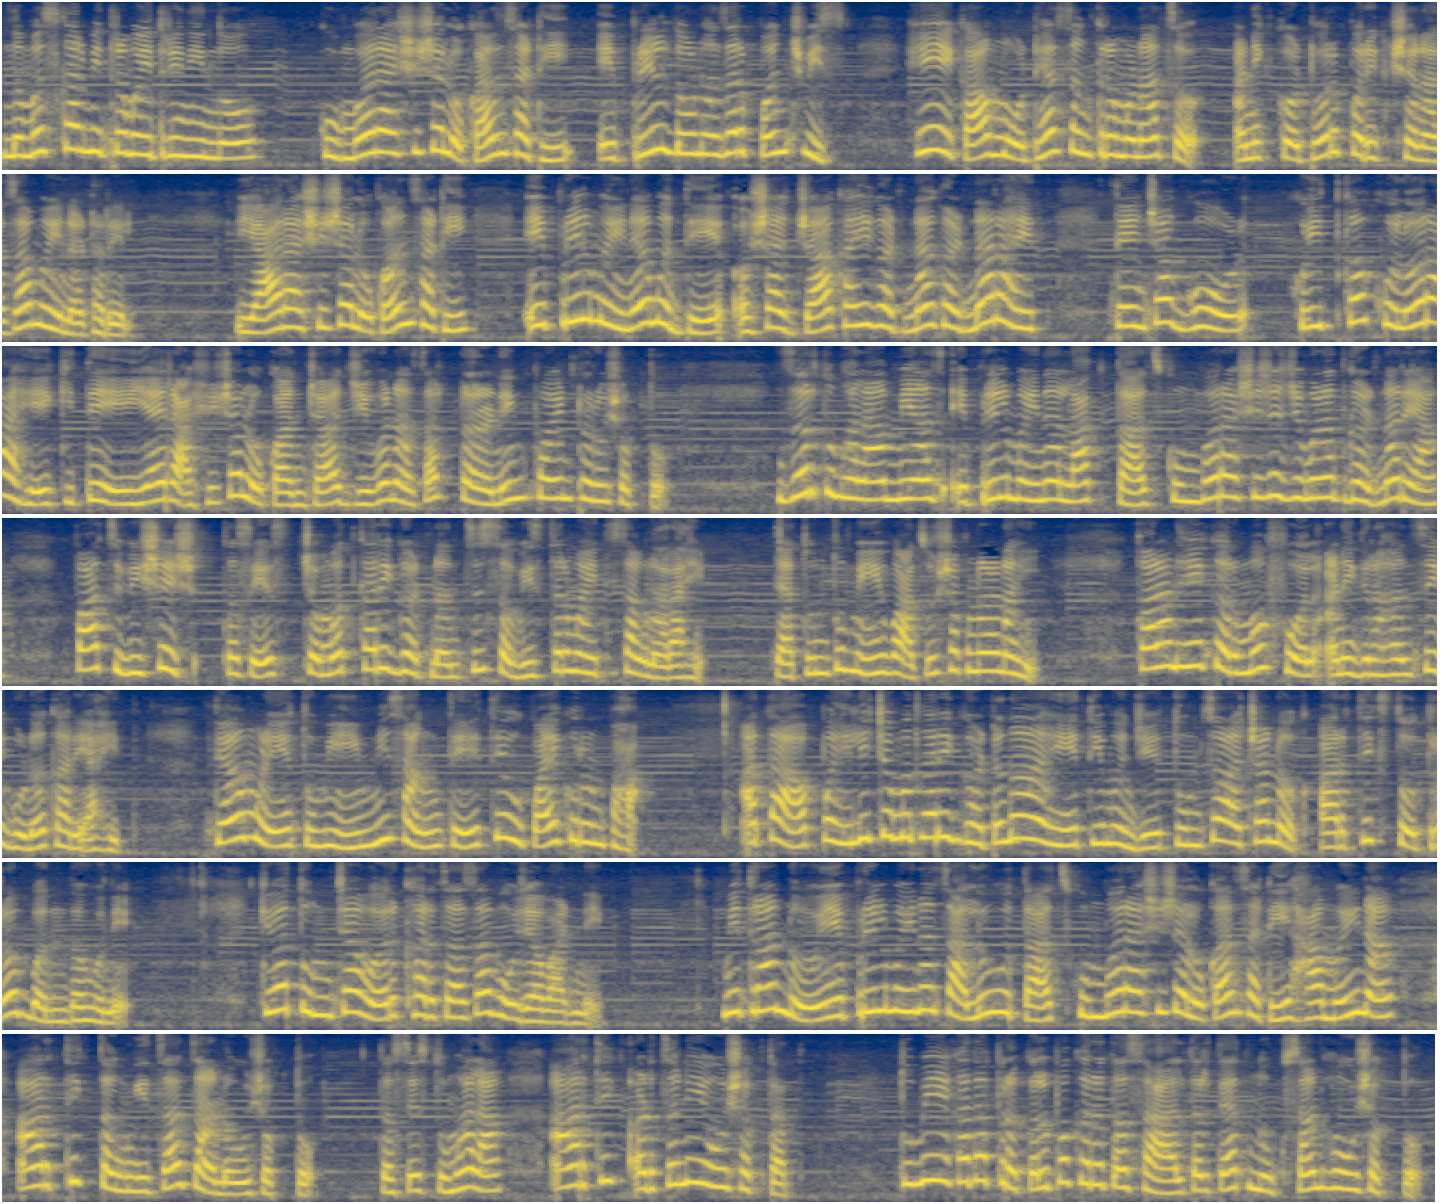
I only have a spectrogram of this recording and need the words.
नमस्कार मित्रमैत्रिणींनो. कुंभ राशीच्या लोकांसाठी एप्रिल दोन हजार पंचवीस हे एका मोठ्या संक्रमणाचं आणि कठोर परीक्षणाचा महिना ठरेल. या राशीच्या लोकांसाठी एप्रिल महिन्यामध्ये अशा ज्या काही घटना घडणार आहेत त्यांच्या गोड इतका खोलवर आहे की ते या राशीच्या लोकांच्या जीवनाचा टर्निंग पॉईंट ठरू शकतो. जर तुम्हाला मी आज एप्रिल महिना लागताच कुंभ राशीच्या जीवनात घडणाऱ्या पाच विशेष तसेच चमत्कारिक घटनांची सविस्तर माहिती सांगणार आहे. त्यातून तुम्ही वाचू शकणार नाही. कारण हे कर्मफल आणि ग्रहांचे गुणकार्य आहेत. त्यामुळे तुम्ही मी सांगते ते उपाय करून पहा. आता पहिली चमत्कारिक घटना आहे ती म्हणजे तुमचं अचानक आर्थिक स्तोत्र बंद होणे किंवा तुमच्यावर खर्चाचा बोजा वाढणे. मित्रांनो एप्रिल महिना चालू होताच कुंभ राशीच्या लोकांसाठी हा महिना आर्थिक तंगीचा जाणवू शकतो. तसेच तुम्हाला आर्थिक अडचणी येऊ शकतात. तुम्ही एखादा प्रकल्प करत असाल तर त्यात नुकसान होऊ शकतो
